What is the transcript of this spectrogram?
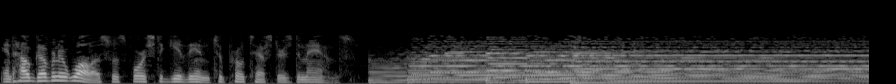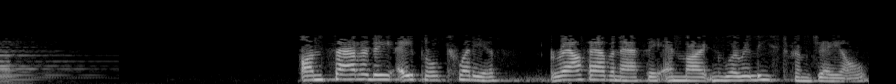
and how Governor Wallace was forced to give in to protesters' demands. On Saturday, April 20th, Ralph Abernathy and Martin were released from jail.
